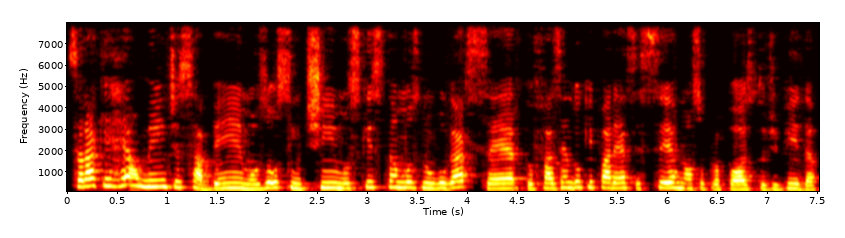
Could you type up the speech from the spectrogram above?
Será que realmente sabemos ou sentimos que estamos no lugar certo, fazendo o que parece ser nosso propósito de vida?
